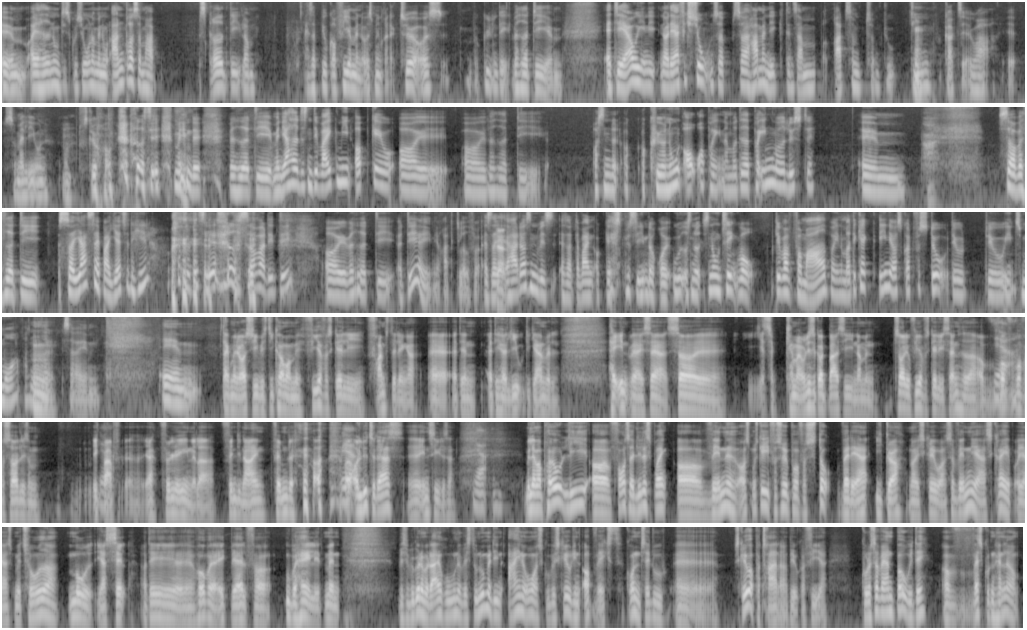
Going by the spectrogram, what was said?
Øhm, og jeg havde nogle diskussioner med nogle andre, som har skrevet en del om altså biografier, men også min redaktør, også på Gyldendal, hvad hedder det, øhm, at det er jo egentlig, når det er fiktion, så, så har man ikke den samme ret, som, som du, din mm. karakter jo har, ja, som er levende, mm. du skriver om. det. Men, øh, hvad hedder det, men jeg havde det sådan, det var ikke min opgave at, øh, og, hvad hedder det, og sådan at, at køre nogen over på en eller anden måde. Det havde jeg på ingen måde lyst til. Øhm, så hvad hedder det, så jeg sagde bare ja til det hele, og så blev det slettet, så var det det. Og øh, hvad hedder det? Og det er jeg egentlig ret glad for. Altså, ja. jeg har det også sådan, hvis altså, der var en orgasmescene, der røg ud, og sådan, noget, sådan nogle ting, hvor det var for meget på en eller anden måde. Det kan jeg egentlig også godt forstå. Det er jo, det er jo ens mor og sådan mm. noget. Så, øhm, øhm, der kan man jo også sige, hvis de kommer med fire forskellige fremstillinger af, af, den, af det her liv, de gerne vil have ind hver især, så, øh, ja, så kan man jo lige så godt bare sige, men, så er det jo fire forskellige sandheder, og ja. hvor, hvorfor så ligesom ikke ja. bare ja, følge en, eller finde din egen femte, og, ja. og, og lytte til deres øh, indsigelser. Ja. Men lad mig prøve lige at foretage et lille spring og vende, også måske et forsøg på at forstå, hvad det er, I gør, når I skriver. Så vende jeres greb og jeres metoder mod jer selv. Og det øh, håber jeg ikke bliver alt for ubehageligt, men hvis vi begynder med dig, Rune, hvis du nu med dine egne ord skulle beskrive din opvækst, grunden til, at du øh, skriver portrætter og biografier, kunne der så være en bog i det, og hvad skulle den handle om?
